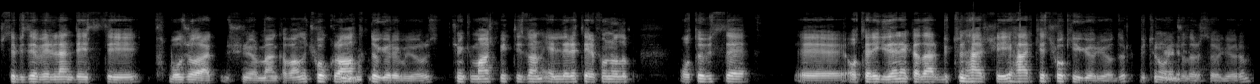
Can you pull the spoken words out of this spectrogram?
işte bize verilen desteği futbolcu olarak düşünüyorum ben kafamda çok rahatlıkla görebiliyoruz. Çünkü maç bittiği zaman ellere telefon alıp otobüse e, otele gidene kadar bütün her şeyi herkes çok iyi görüyordur. Bütün oyuncuları söylüyorum.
